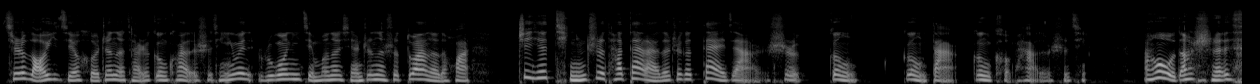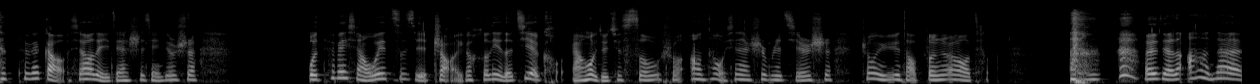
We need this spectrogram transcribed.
其实劳逸结合真的才是更快的事情。因为如果你紧绷的弦真的是断了的话，这些停滞它带来的这个代价是。更更大、更可怕的事情。然后我当时 特别搞笑的一件事情就是，我特别想为自己找一个合理的借口，然后我就去搜，说：“哦，那我现在是不是其实是终于遇到 burn out 了？” 我就觉得，哦，那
